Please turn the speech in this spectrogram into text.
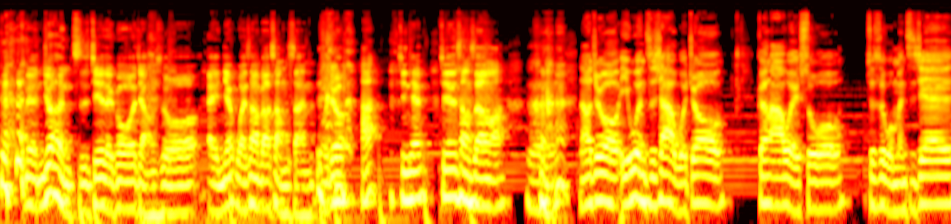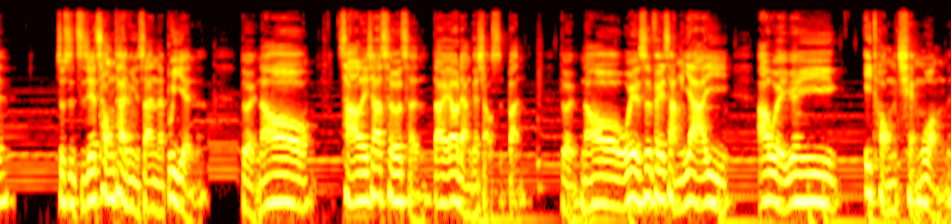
没有，你就很直接的跟我讲说，哎、你要晚上要不要上山？我就啊，今天今天上山吗？对，然后就一问之下，我就跟阿伟说。就是我们直接就是直接冲太平山了，不演了。对，然后查了一下车程，大概要两个小时半。对，然后我也是非常讶异，阿伟愿意一同前往的。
